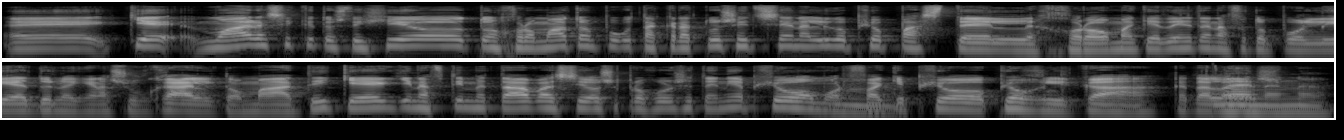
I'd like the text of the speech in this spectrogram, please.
Ε, και μου άρεσε και το στοιχείο των χρωμάτων που τα κρατούσε έτσι σε ένα λίγο πιο παστέλ χρώμα και δεν ήταν αυτό το πολύ έντονο για να σου βγάλει το μάτι και έγινε αυτή η μετάβαση όσο προχωρούσε η ταινία πιο όμορφα και πιο, πιο γλυκά. Κατάλαβες. Ναι, ναι, ναι.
